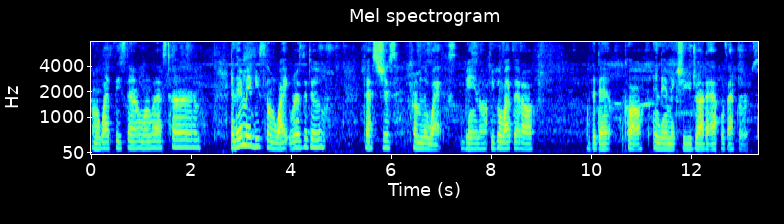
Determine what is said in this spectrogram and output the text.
I'm going to wipe these down one last time. And there may be some white residue that's just from the wax being off. You can wipe that off with a damp cloth and then make sure you dry the apples afterwards.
